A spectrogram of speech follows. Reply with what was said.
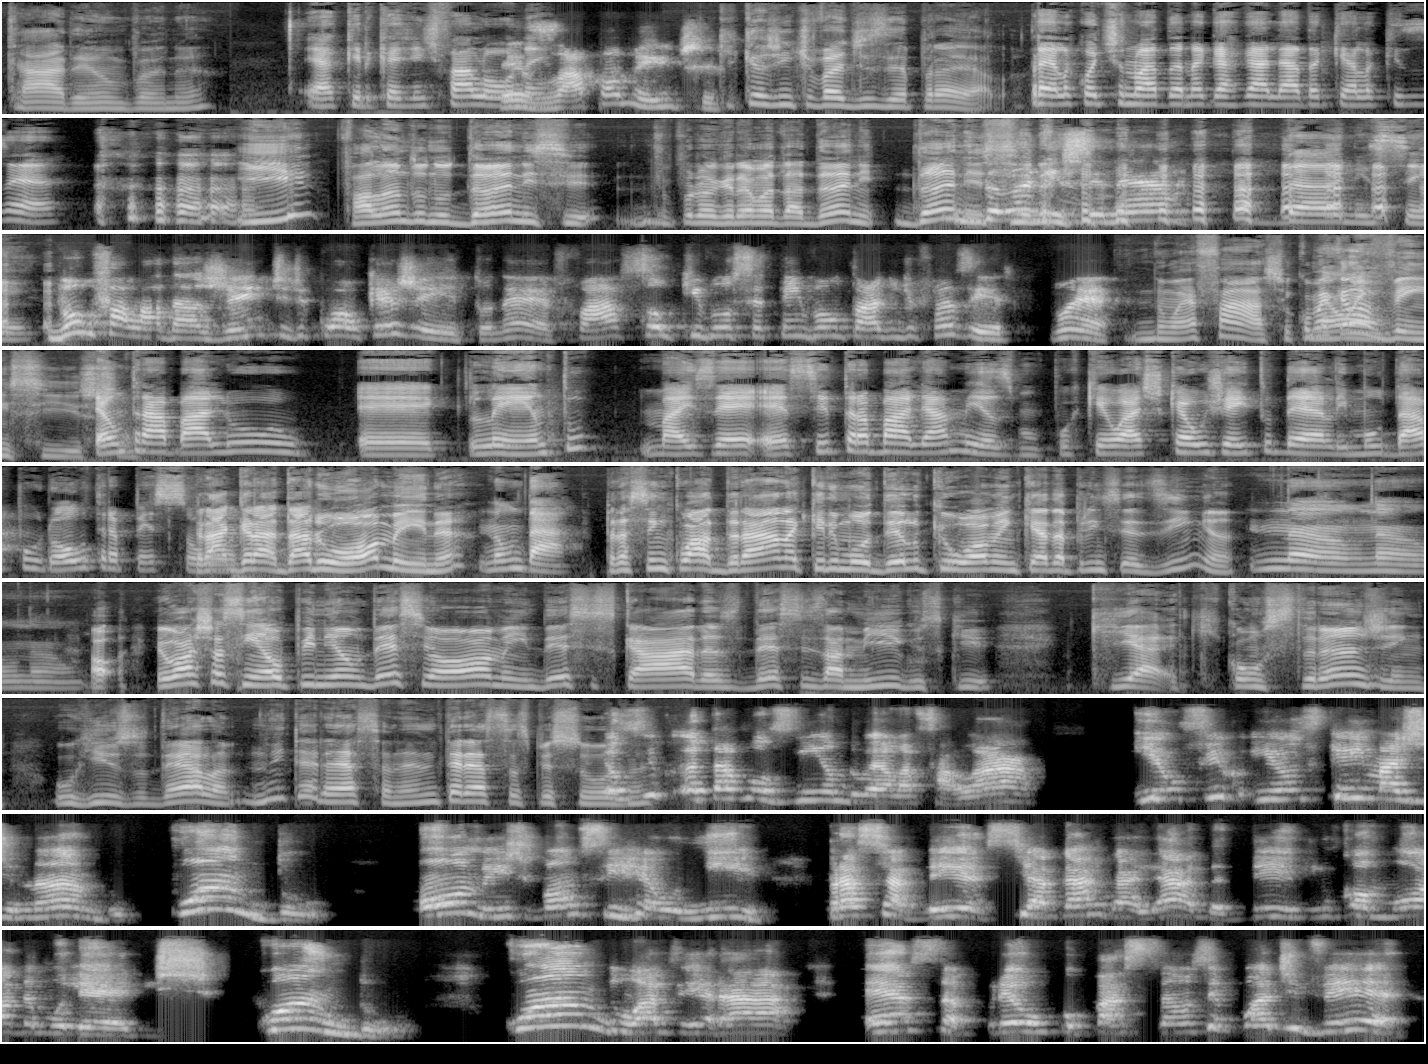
Caramba, né? É aquele que a gente falou, Exatamente. né? Exatamente. O que, que a gente vai dizer para ela? Para ela continuar dando a gargalhada que ela quiser. E, falando no Dane-se, do programa da Dani, dane-se. Né? Dane-se, né? dane-se. Vamos falar da gente de qualquer jeito, né? Faça o que você tem vontade de fazer, não é? Não é fácil. Como não é que ela é. vence isso? É um trabalho é, lento, Mas é, é se trabalhar mesmo, porque eu acho que é o jeito dela e mudar por outra pessoa. Pra agradar o homem, né? Não dá. Pra se enquadrar naquele modelo que o homem quer da princesinha? Não, não, não. Eu acho assim, a opinião desse homem, desses caras, desses amigos que, que, que constrangem o riso dela, não interessa, né? Não interessa essas pessoas. Eu né? fico, eu estava ouvindo ela falar e eu fico e eu fiquei imaginando quando homens vão se reunir para saber se a gargalhada dele incomoda mulheres. Quando? Quando haverá essa preocupação? Você pode ver,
